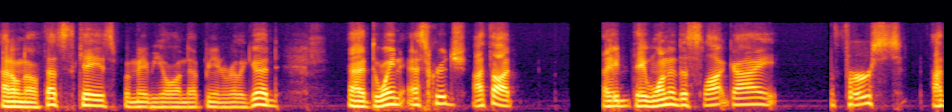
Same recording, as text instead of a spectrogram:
I don't know if that's the case, but maybe he'll end up being really good. Uh, D'Wayne Eskridge, I thought they they wanted a slot guy first. I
